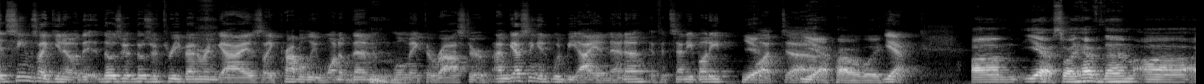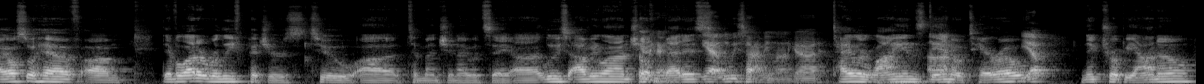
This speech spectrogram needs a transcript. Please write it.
it seems like you know th- those are those are three veteran guys. Like probably one of them will make the roster. I'm guessing it would be Iannetta if it's anybody. Yeah. But uh, yeah, probably. yeah. Um, yeah, so I have them. Uh, I also have. Um, they have a lot of relief pitchers to uh, to mention. I would say uh, Luis Avilan, Chad Okay. Bettis, Yeah, Luis Avilan. God. Tyler Lyons, Dan Uh-huh. Otero, Yep. Nick Tropeano.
